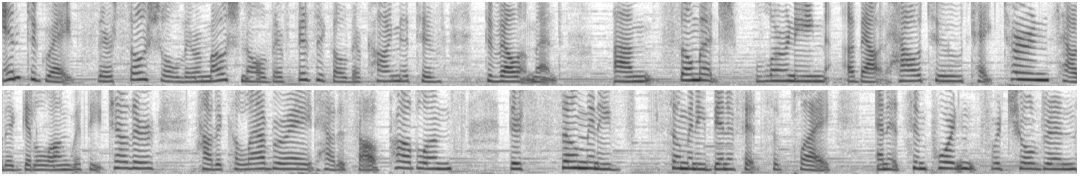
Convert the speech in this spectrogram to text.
integrates their social, their emotional, their physical, their cognitive development. Um, so much learning about how to take turns, how to get along with each other, how to collaborate, how to solve problems. There's so many, so many benefits of play, and it's important for children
